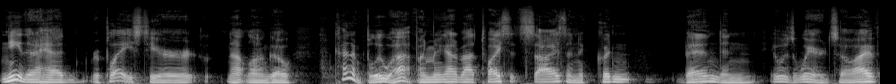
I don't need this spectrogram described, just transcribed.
knee that I had replaced here not long ago kind of blew up. I mean, I got about twice its size and it couldn't bend, and it was weird. So I've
